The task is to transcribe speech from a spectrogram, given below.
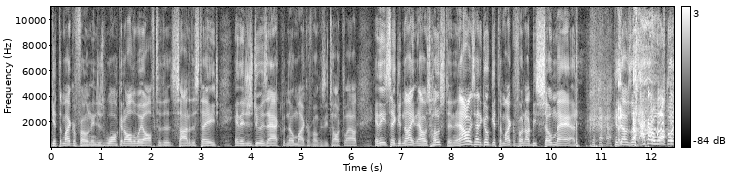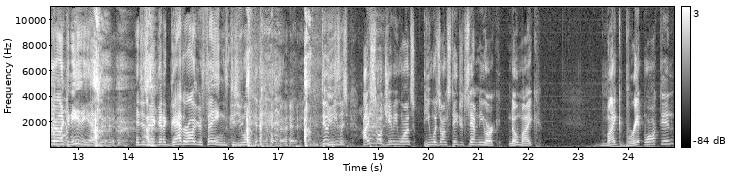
get the microphone and just walk it all the way off to the side of the stage and then just do his act with no microphone because he talked loud and then he'd say goodnight and I was hosting and I always had to go get the microphone I'd be so mad because I was like I gotta walk over there like an idiot and just I gotta gather all your things because you won't Dude, he was. it. I saw Jimmy once. He was on stage at Stamp New York. No mic. Mike Britt walked in,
